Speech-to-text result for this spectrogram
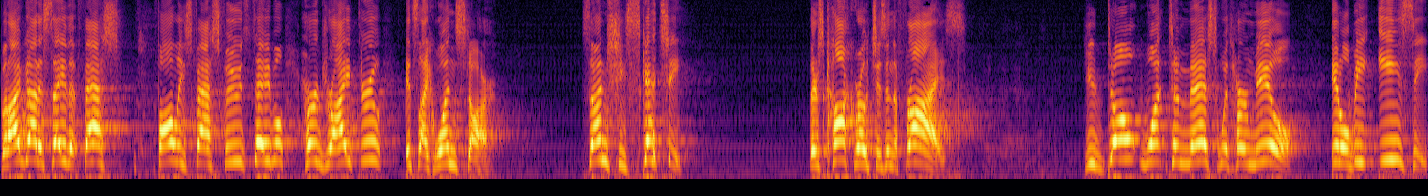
But I've got to say that fast, Folly's fast foods table, her drive through, it's like one star. Son, she's sketchy. There's cockroaches in the fries. You don't want to mess with her meal. It'll be easy.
